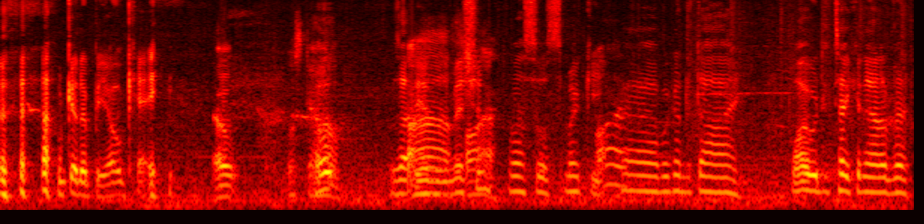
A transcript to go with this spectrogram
I'm gonna be okay. Oh, what's going Oh, on? was that the end of Ah, the mission? fire. What's so smoky? Fire. Ah, we're gonna die. Why would you take an elevator,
